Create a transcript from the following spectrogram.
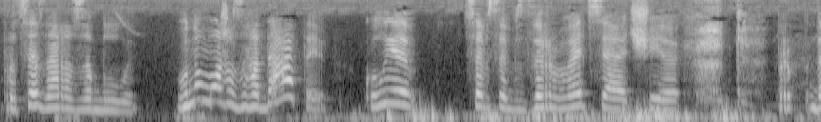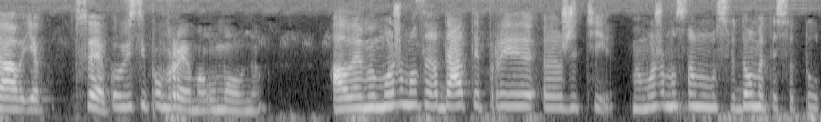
про це зараз забули. Воно може згадати, коли це все взорветься, чи да, як все, коли всі помремо, умовно. Але ми можемо згадати при е, житті. Ми можемо самоусвідомитися тут.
